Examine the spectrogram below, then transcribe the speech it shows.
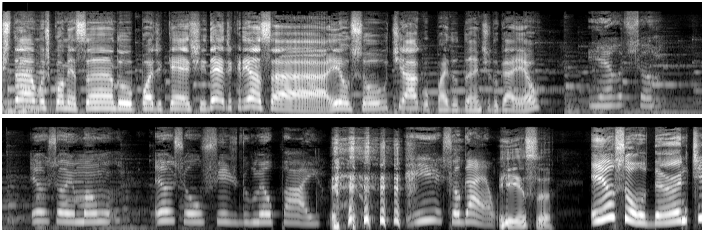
Estamos começando o podcast Ideia de Criança. Eu sou o Tiago, pai do Dante do Gael. E eu sou. Eu sou irmão. Eu sou o filho do meu pai. e sou Gael. Isso. Eu sou o Dante.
